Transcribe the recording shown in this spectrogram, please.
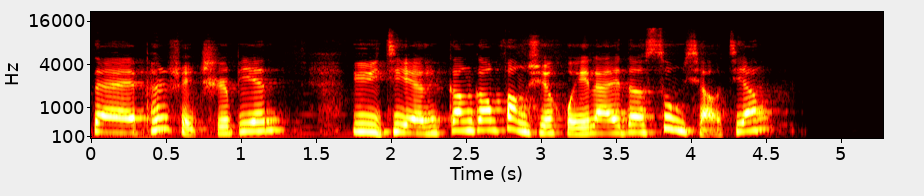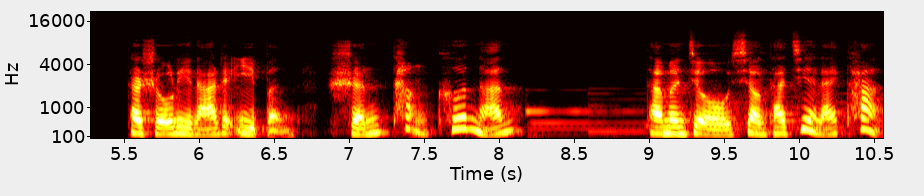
在喷水池边遇见刚刚放学回来的宋小江，他手里拿着一本《神探柯南》，他们就向他借来看。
